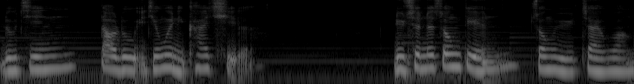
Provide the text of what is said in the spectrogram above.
如今，道路已经为你开启了，旅程的终点终于在望。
